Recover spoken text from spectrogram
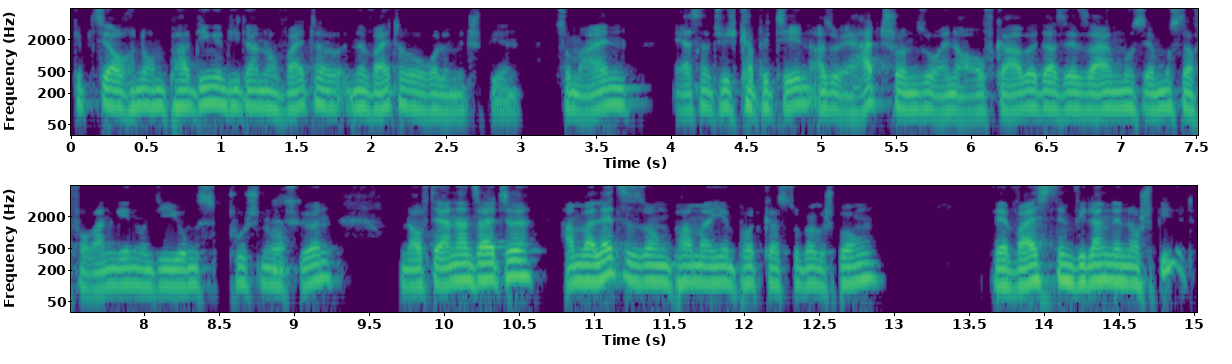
gibt es ja auch noch ein paar Dinge, die da noch weiter, eine weitere Rolle mitspielen. Zum einen, er ist natürlich Kapitän, also er hat schon so eine Aufgabe, dass er sagen muss, er muss da vorangehen und die Jungs pushen und ja. führen. Und auf der anderen Seite haben wir letzte Saison ein paar Mal hier im Podcast drüber gesprochen. Wer weiß denn, wie lange der noch spielt?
